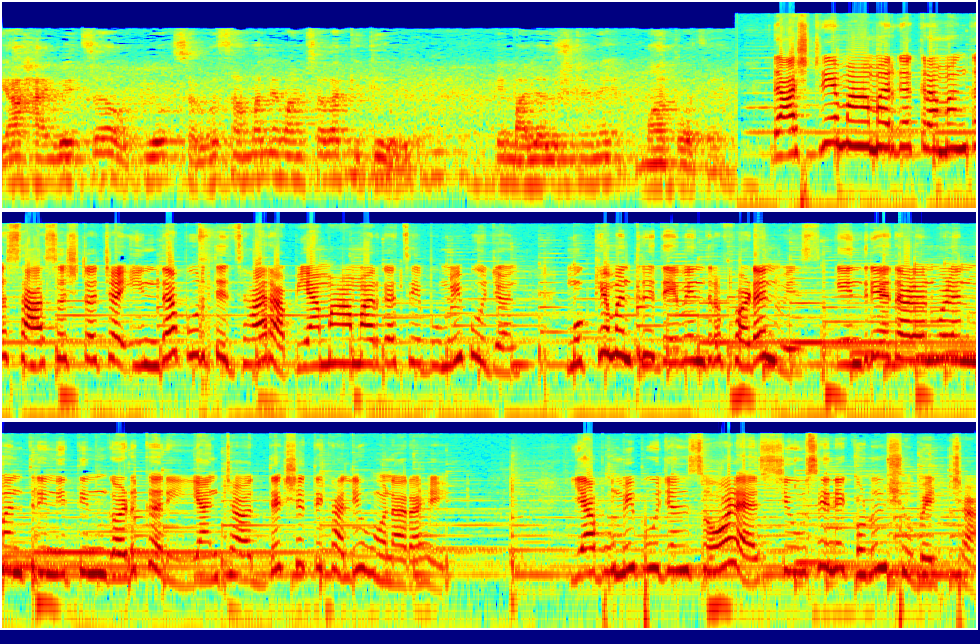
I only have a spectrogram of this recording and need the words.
या हायवेचा उपयोग सर्वसामान्य माणसाला किती होईल हे माझ्या दृष्टीने महत्त्वाचं आहे. राष्ट्रीय महामार्ग क्रमांक सहासष्टच्या इंदापूर ते झाराप या महामार्गाचे भूमिपूजन मुख्यमंत्री देवेंद्र फडणवीस केंद्रीय दळणवळण मंत्री नितीन गडकरी यांच्या अध्यक्षतेखाली होणार आहे. या भूमिपूजन सोहळ्यास शिवसेनेकडून शुभेच्छा.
